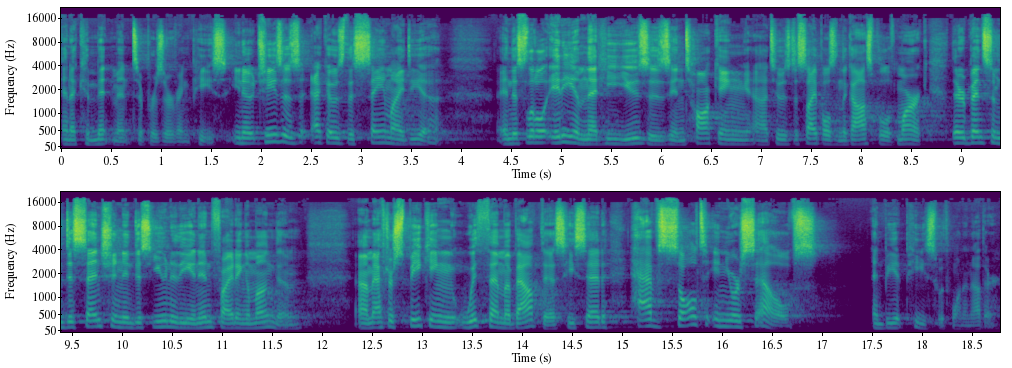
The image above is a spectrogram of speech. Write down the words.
and a commitment to preserving peace. You know, Jesus echoes the same idea in this little idiom that he uses in talking uh, to his disciples in the Gospel of Mark. There had been some dissension and disunity and infighting among them. Um, after speaking with them about this, he said, Have salt in yourselves and be at peace with one another.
